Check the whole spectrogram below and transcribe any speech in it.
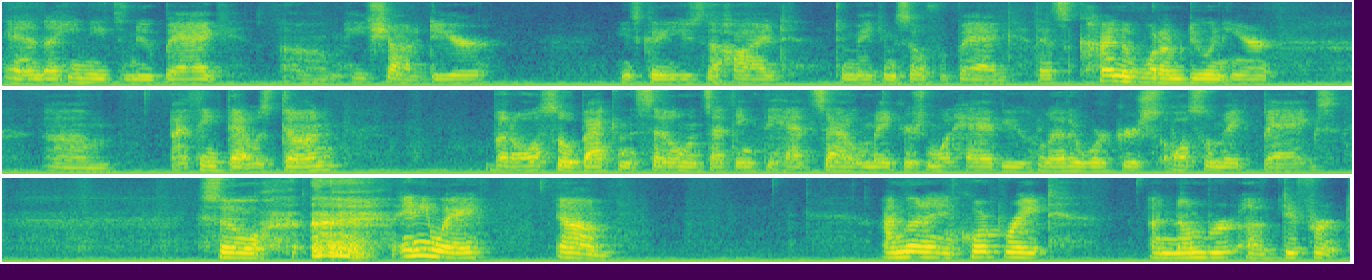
and uh, he needs a new bag. Um, he shot a deer. He's going to use the hide to make himself a bag. That's kind of what I'm doing here. Um, I think that was done but also back in the settlements I think they had saddle makers and what have you leather workers also make bags. So anyway, um, I'm going to incorporate a number of different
